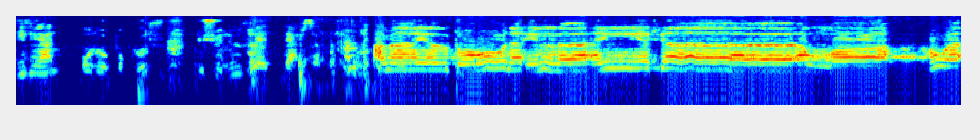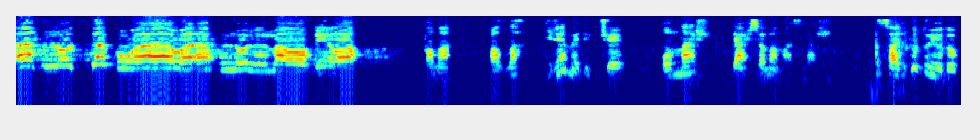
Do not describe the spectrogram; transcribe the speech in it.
Dileyen onu okur, düşünür ve ders alır. Ama Allah dilemedikçe onlar ders alamazlar. Saygı duyulup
